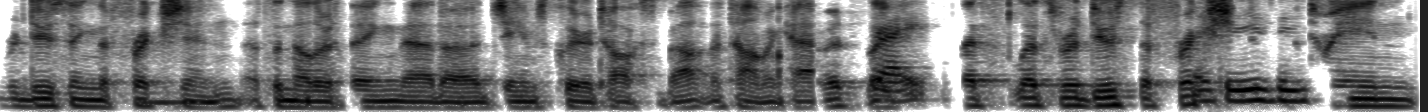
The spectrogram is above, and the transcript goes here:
reducing the friction that's another thing that uh, james clear talks about in atomic habits like right. let's let's reduce the friction between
